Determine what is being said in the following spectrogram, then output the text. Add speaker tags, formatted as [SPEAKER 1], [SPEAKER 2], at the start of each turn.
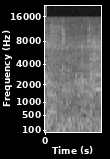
[SPEAKER 1] Yeah.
